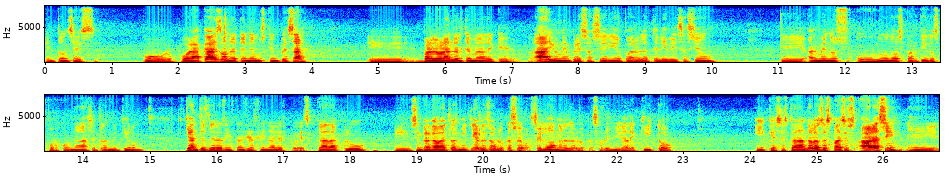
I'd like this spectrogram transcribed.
Entonces, por, por acá es donde tenemos que empezar. Eh, valorando el tema de que hay una empresa seria para la televisación, que al menos uno o dos partidos por jornada se transmitieron, que antes de las instancias finales, pues cada club eh, se encargaba de transmitir. Les hablo caso de Barcelona, les hablo caso de Liga de Quito, y que se está dando los espacios. Ahora sí, eh,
